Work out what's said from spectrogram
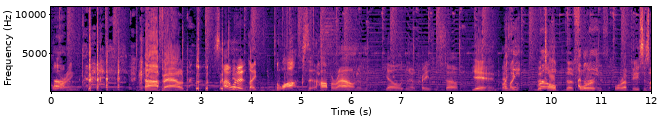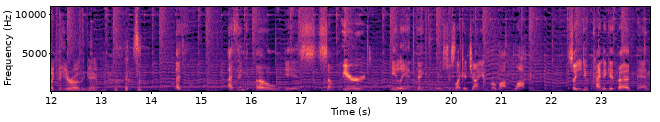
boring. Cop out. I wanted like blocks that hop around and yell, you know, crazy stuff. Yeah, and, Well, I and like think- the well, tall, the I four believe- four up piece is like the hero of the game. I, I think O is some weird alien thing who is just like a giant robot block. So you do kind of get that, and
